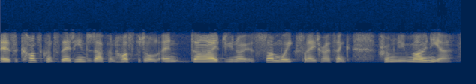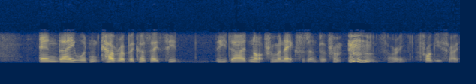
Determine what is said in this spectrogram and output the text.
as a consequence of that he ended up in hospital and died you know some weeks later i think from pneumonia and they wouldn't cover it because they said he died not from an accident but from sorry froggy throat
